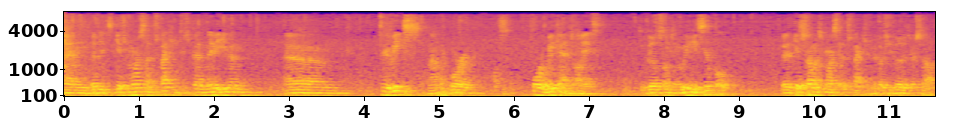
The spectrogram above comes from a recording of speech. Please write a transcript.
And but it gives more satisfaction to spend maybe even um, three weeks no, or four weekends on it to build something really simple. But it gives so much more satisfaction because you build it yourself.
